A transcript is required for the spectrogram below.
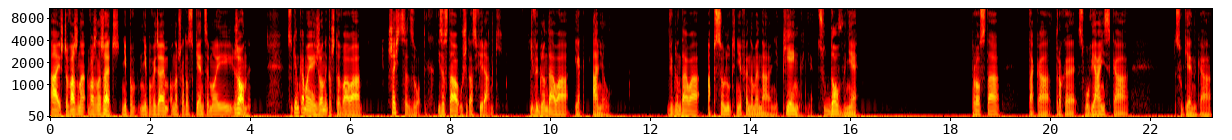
A, jeszcze ważna, ważna rzecz. Nie, po, nie powiedziałem o, na przykład o sukience mojej żony. Sukienka mojej żony kosztowała 600 zł i została uszyta z firanki. I wyglądała jak anioł. Wyglądała absolutnie fenomenalnie, pięknie, cudownie. Prosta, taka trochę słowiańska sukienka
